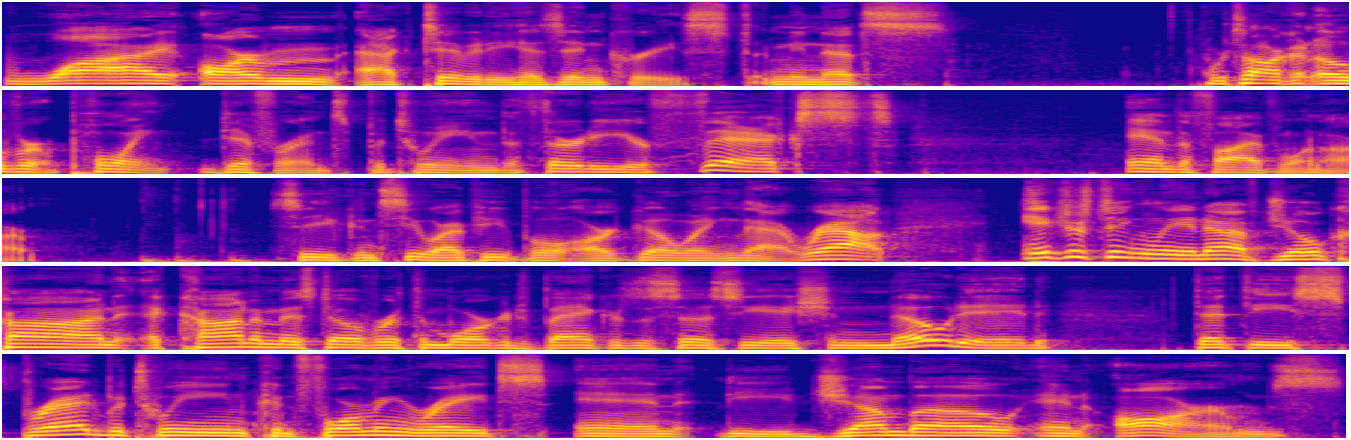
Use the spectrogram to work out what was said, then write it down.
why arm activity has increased. I mean, that's we're talking over a point difference between the 30 year fixed and the 5 1 arm. So you can see why people are going that route. Interestingly enough, Joel Kan, economist over at the Mortgage Bankers Association, noted that the spread between conforming rates and the jumbo and arms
